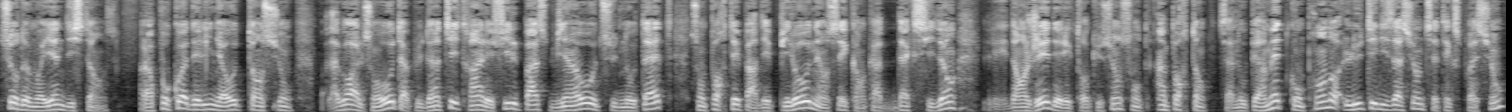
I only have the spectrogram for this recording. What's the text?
sur de moyennes distances. Alors pourquoi des lignes à haute tension? D'abord, elles sont hautes à plus d'un titre. Hein. Les fils passent bien haut au-dessus de nos têtes, sont portés par des pylônes et on sait qu'en cas d'accident, les dangers d'électrocution sont importants. Ça nous permet de comprendre l'utilisation de cette expression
